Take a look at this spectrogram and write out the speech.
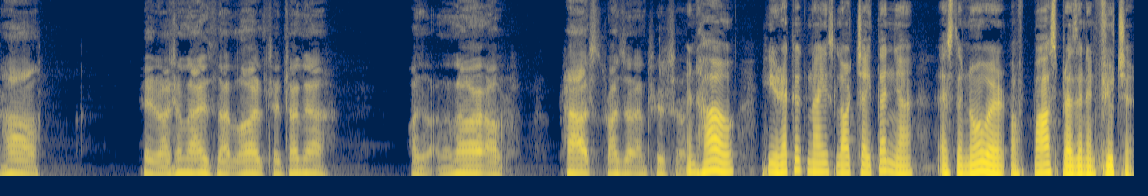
How he recognized that Lord Chaitanya was the knower of past, present, and future. And how he recognized Lord Chaitanya as the knower of past, present, and future.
